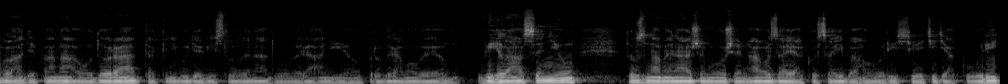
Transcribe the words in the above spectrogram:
vláde pána Odora, tak nebude vyslovená dôvera ani jeho programovému vyhláseniu. To znamená, že môže naozaj, ako sa iba hovorí, svietiť a kúriť.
